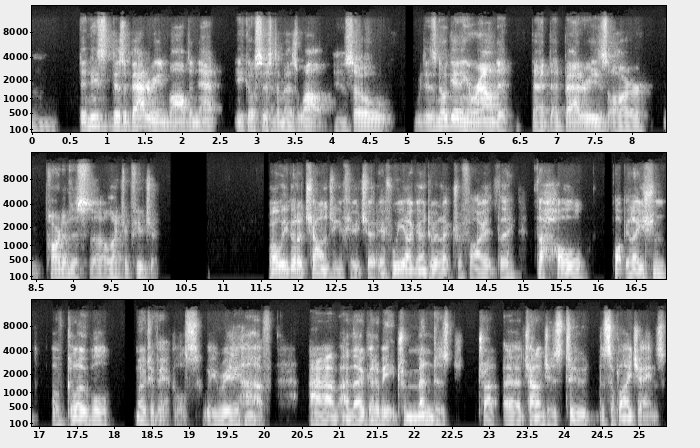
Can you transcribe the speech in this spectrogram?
mm. there needs there's a battery involved in that ecosystem yeah. as well. Yeah. So there's no getting around it that that batteries are part of this uh, electric future. Well, we've got a challenging future if we are going to electrify the the whole population of global motor vehicles. We really have. Um, and there are going to be tremendous tra- uh, challenges to the supply chains.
